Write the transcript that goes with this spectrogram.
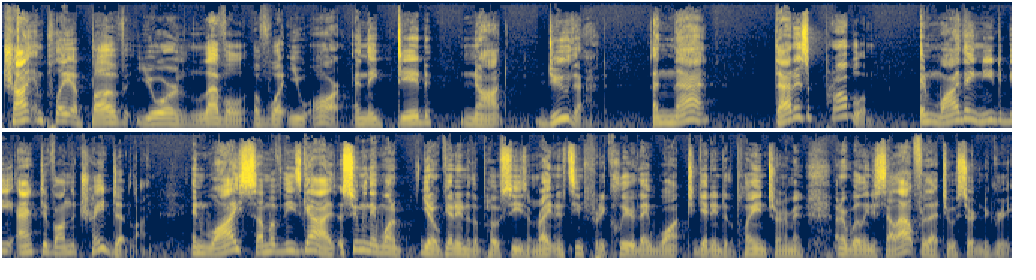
Try and play above your level of what you are. And they did not do that. And that that is a problem and why they need to be active on the trade deadline and why some of these guys, assuming they want to, you know, get into the postseason, right? And it seems pretty clear they want to get into the play-in tournament and are willing to sell out for that to a certain degree.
